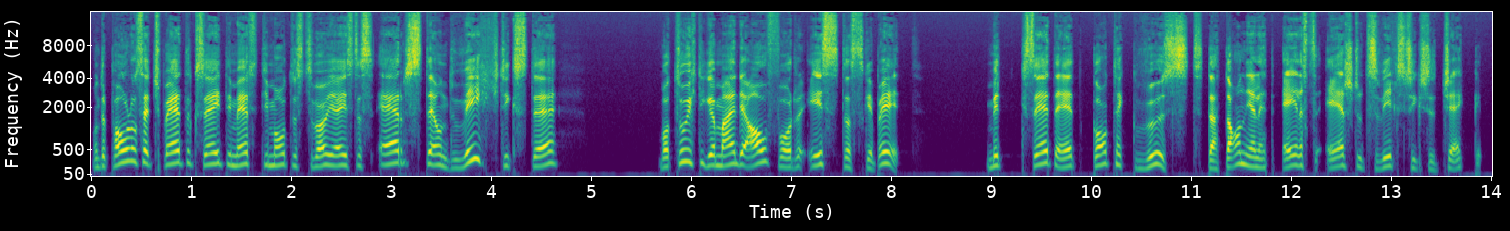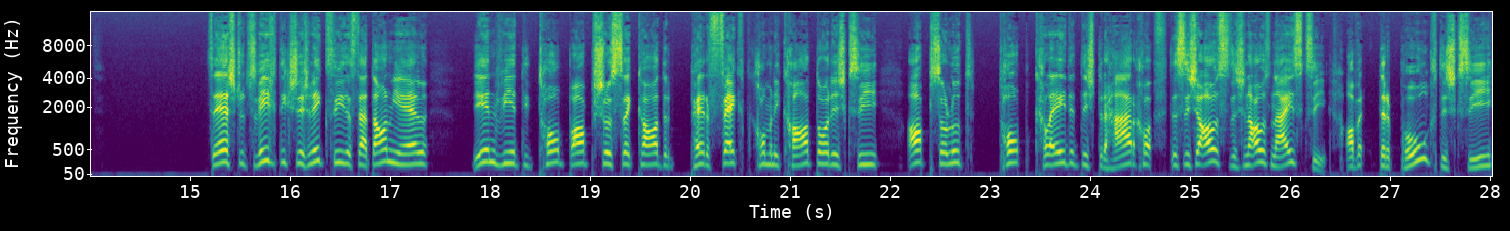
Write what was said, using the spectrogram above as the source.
Und der Paulus hat später gesagt, im 1. Timotheus 2,1, das Erste und Wichtigste, wozu ich die Gemeinde auffordere, ist das Gebet. Wir sehen dort, Gott hat gewusst, der Daniel hat eigentlich das Erste und das Wichtigste gecheckt. Das Erste und das Wichtigste war nicht, dass der Daniel irgendwie die Top-Abschlüsse hatte, der perfekte Kommunikator war, absolut top gekleidet ist dahergekommen. Das war alles, das alles nice. Gewesen. Aber der Punkt war,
